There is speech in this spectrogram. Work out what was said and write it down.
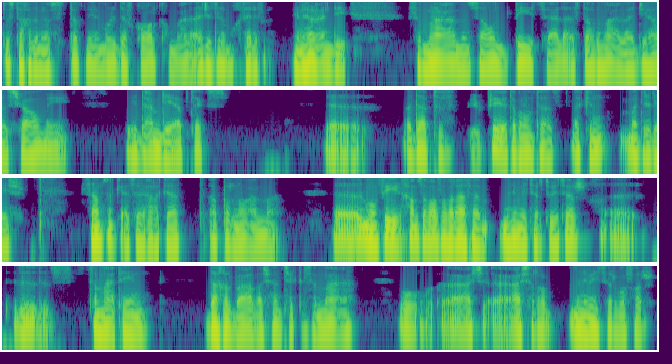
تستخدم نفس التقنية الموجودة في Qualcomm على أجهزة مختلفة. يعني أنا عندي سماعة من Soundpeats على أستخدمها على جهاز شاومي يدعم لي aptX Adaptive شيء يعتبر ممتاز. لكن ما أدري ليش. سامسونج قاعد يسوي حركات Apple نوعا ما. المهم في 5.3 ملم tweeter السماعتين داخل بعض عشان تشكل سماعة و10 ملم woofer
